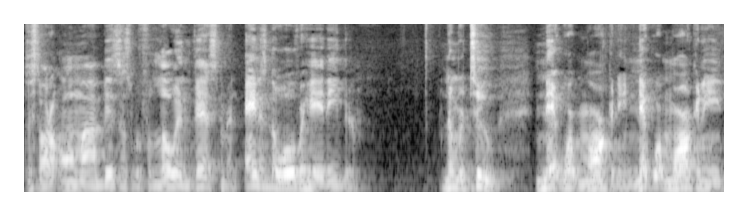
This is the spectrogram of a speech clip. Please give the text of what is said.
to start an online business with a low investment and there's no overhead either. Number two, network marketing. Network marketing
